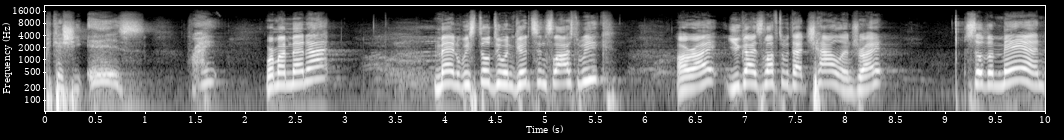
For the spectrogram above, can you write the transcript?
because she is, right? Where my men at? Men, we still doing good since last week? All right? You guys left with that challenge, right? So the man,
